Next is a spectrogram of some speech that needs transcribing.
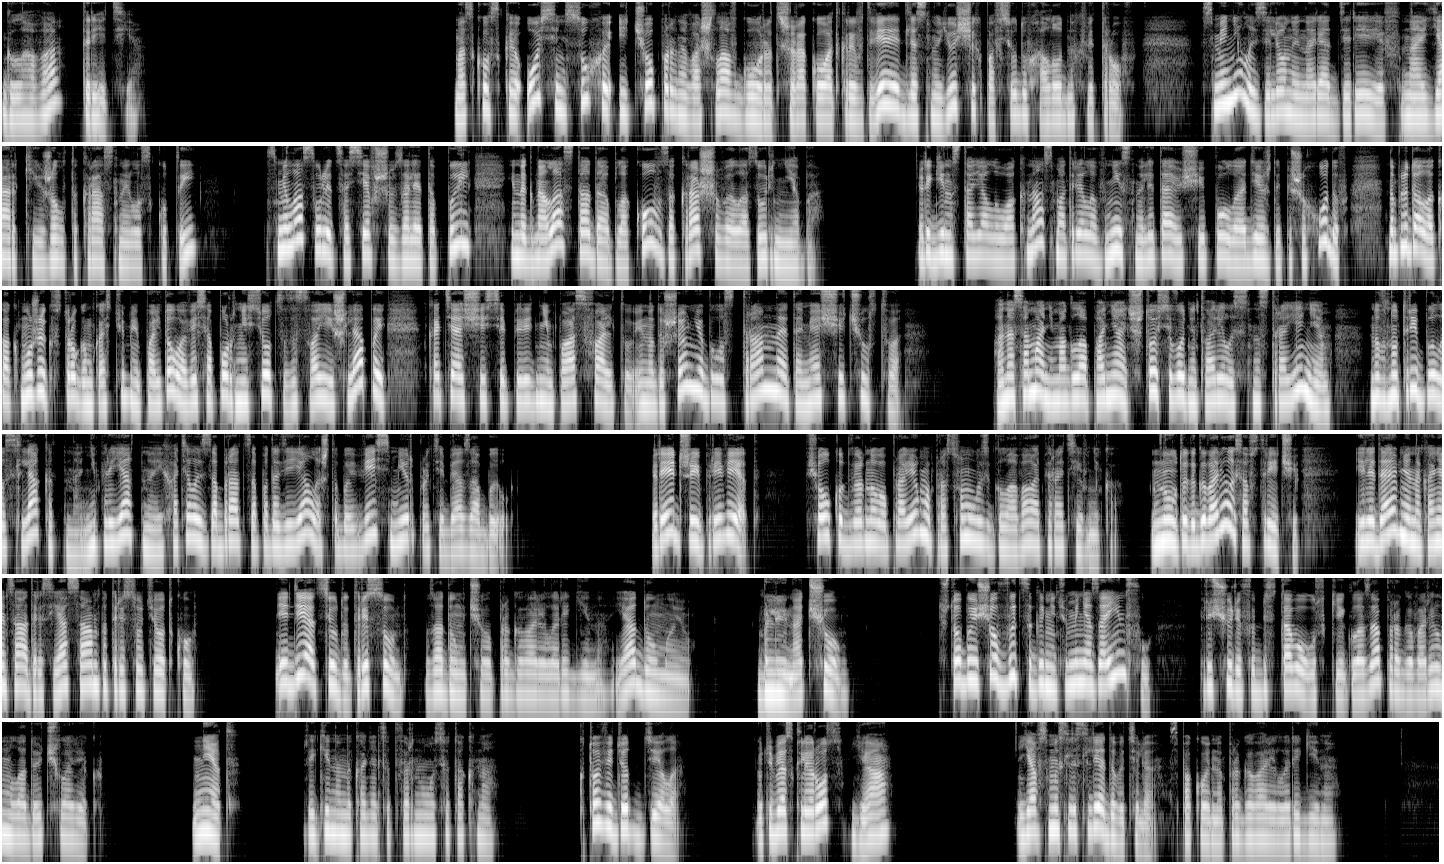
Глава третья. Московская осень сухо и чопорно вошла в город, широко открыв двери для снующих повсюду холодных ветров. Сменила зеленый наряд деревьев на яркие желто-красные лоскуты, смела с улиц осевшую за лето пыль и нагнала стадо облаков, закрашивая лазурь неба. Регина стояла у окна, смотрела вниз на летающие полы одежды пешеходов, наблюдала, как мужик в строгом костюме и пальто во весь опор несется за своей шляпой, катящейся перед ним по асфальту, и на душе у нее было странное томящее чувство. Она сама не могла понять, что сегодня творилось с настроением, но внутри было слякотно, неприятно, и хотелось забраться под одеяло, чтобы весь мир про тебя забыл. «Реджи, привет!» Щелку дверного проема просунулась голова оперативника. «Ну, ты договорилась о встрече? Или дай мне, наконец, адрес, я сам потрясу тетку». «Иди отсюда, трясун», — задумчиво проговорила Регина. «Я думаю». «Блин, о чем? Чтобы еще выцеганить у меня за инфу?» Прищурив и без того узкие глаза, проговорил молодой человек. «Нет». Регина, наконец, отвернулась от окна. «Кто ведет дело?» «У тебя склероз?» «Я». «Я в смысле следователя», — спокойно проговорила Регина.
